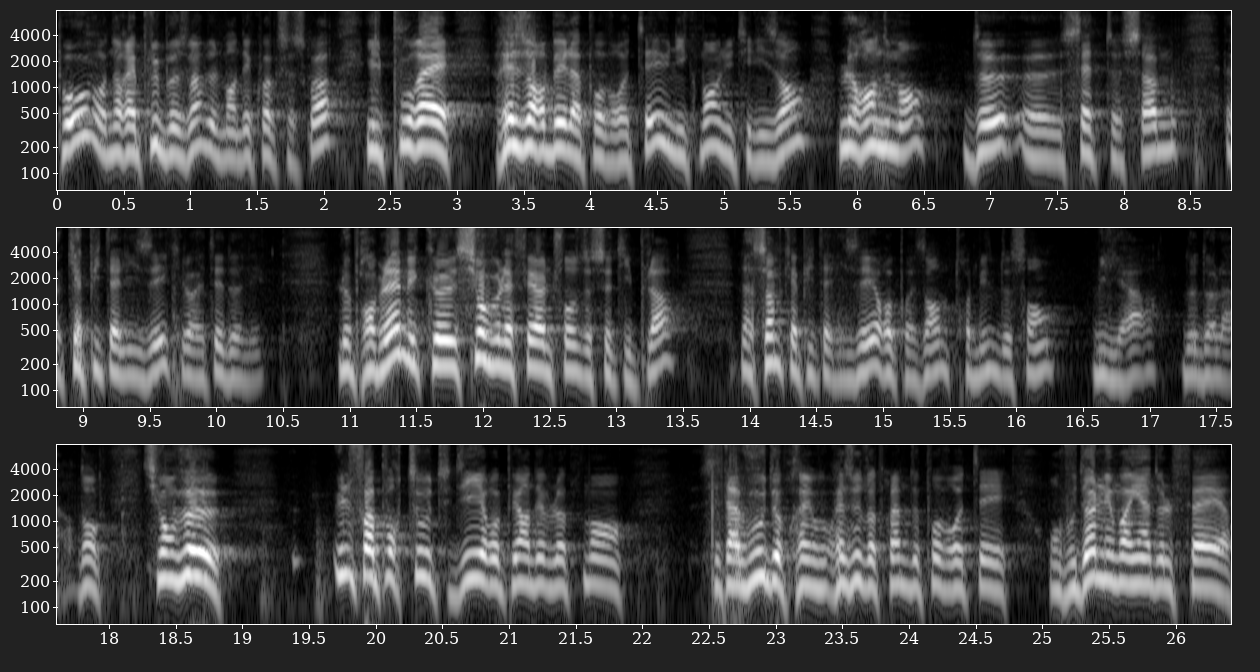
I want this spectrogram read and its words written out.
pauvres n'auraient plus besoin de demander quoi que ce soit. Ils pourraient résorber la pauvreté uniquement en utilisant le rendement de euh, cette somme euh, capitalisée qui leur a été donnée. Le problème est que si on voulait faire une chose de ce type-là, la somme capitalisée représente 3200 milliards de dollars. Donc, si on veut, une fois pour toutes, dire aux pays en développement, c'est à vous de résoudre votre problème de pauvreté, on vous donne les moyens de le faire,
